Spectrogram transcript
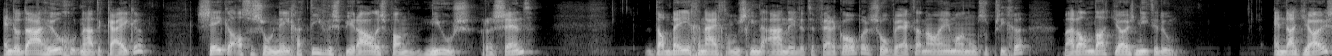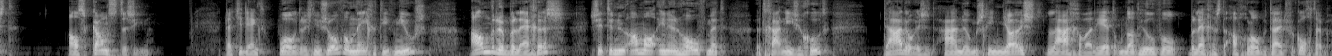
En door daar heel goed naar te kijken, zeker als er zo'n negatieve spiraal is van nieuws recent, dan ben je geneigd om misschien de aandelen te verkopen. Zo werkt dat nou eenmaal in onze psyche. Maar dan dat juist niet te doen. En dat juist als kans te zien. Dat je denkt, wow, er is nu zoveel negatief nieuws. Andere beleggers zitten nu allemaal in hun hoofd met, het gaat niet zo goed. daardoor is het aandeel misschien juist laag gewaardeerd, omdat heel veel beleggers de afgelopen tijd verkocht hebben.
